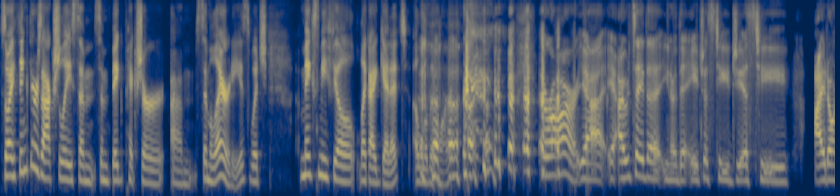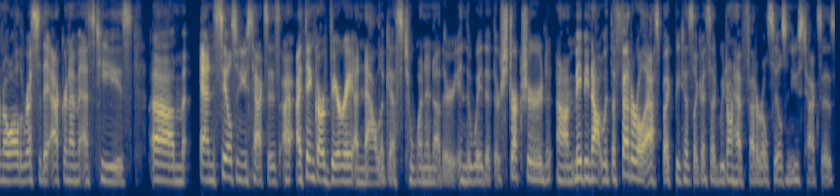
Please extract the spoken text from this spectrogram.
so i think there's actually some some big picture um, similarities which makes me feel like I get it a little bit more. there are, yeah. I would say that you know the HST, GST, I don't know all the rest of the acronym STs um, and sales and use taxes. I, I, think are very analogous to one another in the way that they're structured. Um, maybe not with the federal aspect because, like I said, we don't have federal sales and use taxes,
